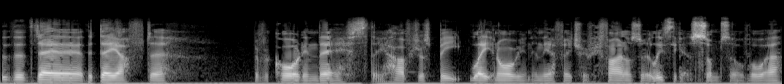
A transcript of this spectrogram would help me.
the day the day after of recording this, they have just beat Leyton Orient in the FA Trophy final, so at least they get some silverware.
